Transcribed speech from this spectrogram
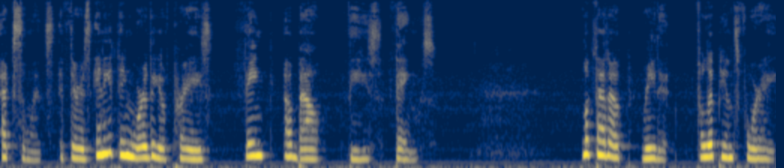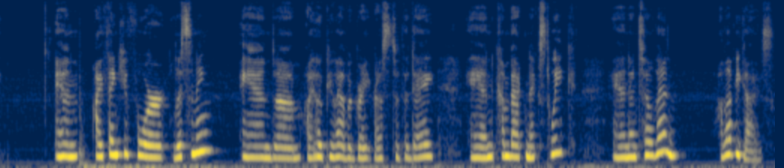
excellence, if there is anything worthy of praise, think about these things. Look that up, read it. Philippians 4 8. And I thank you for listening, and um, I hope you have a great rest of the day. And come back next week. And until then, I love you guys.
